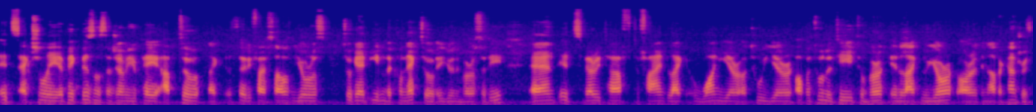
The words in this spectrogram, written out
It's actually a big business in germany. You pay up to like 35000 euros to get even the connect to a university. And it's very tough to find like one year or two year opportunity to work in like New York or in other countries.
